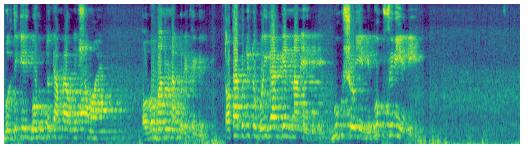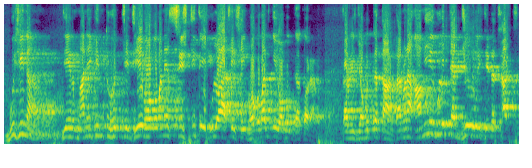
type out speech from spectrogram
বলতে গিয়ে এই বহুত্বকে আমরা অনেক সময় অবমাননা করে ফেলি। তথাকথিত বৈরাগ্যের নামে মুখ সরিয়ে নি, মুখ ফিরিয়ে নি। বুঝি না যে এর মানে কিন্তু হচ্ছে যে ভগবানের সৃষ্টিতে এগুলো আছে, সেই ভগবানকেই অবজ্ঞা করা। কারণ এই জগৎটা তার। তার মানে আমি এগুলো ত্যায্য বলে যেটা ছাড়ছি।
